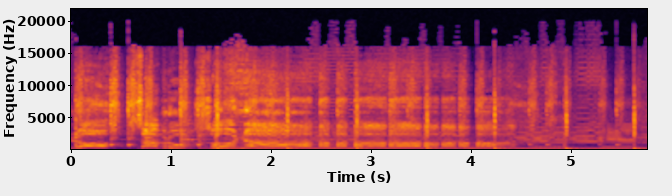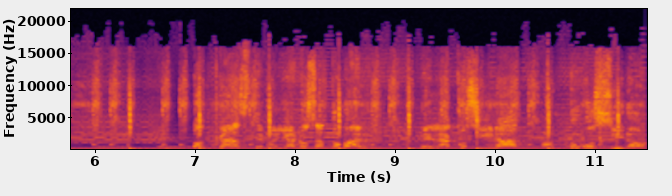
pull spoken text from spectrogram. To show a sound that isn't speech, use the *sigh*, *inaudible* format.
La Sabrosona. El podcast de Mariano Sandoval. De la cocina a tu bocina.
